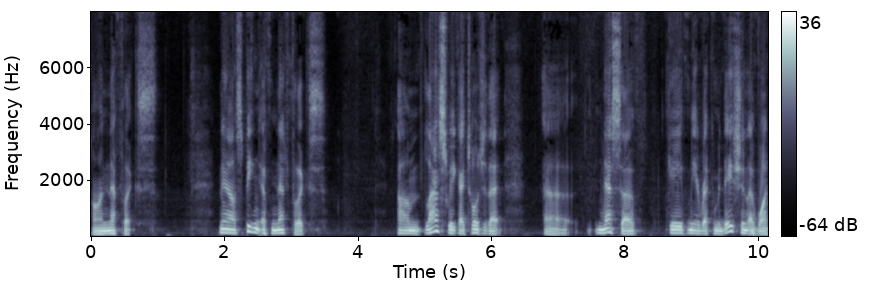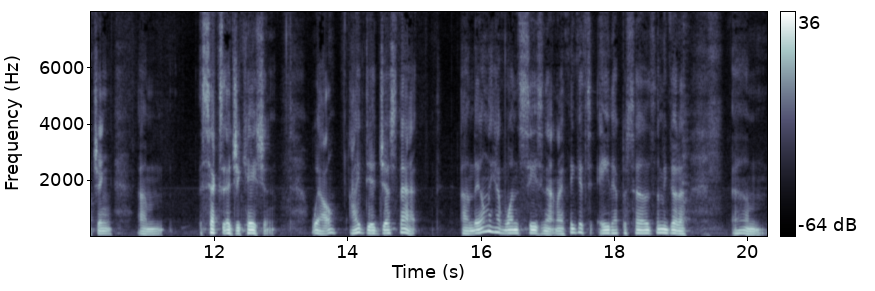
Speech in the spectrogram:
on Netflix. Now, speaking of Netflix, um, last week I told you that uh, Nessa gave me a recommendation of watching um, Sex Education. Well, I did just that. Um, they only have one season out, and I think it's eight episodes. Let me go to um,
